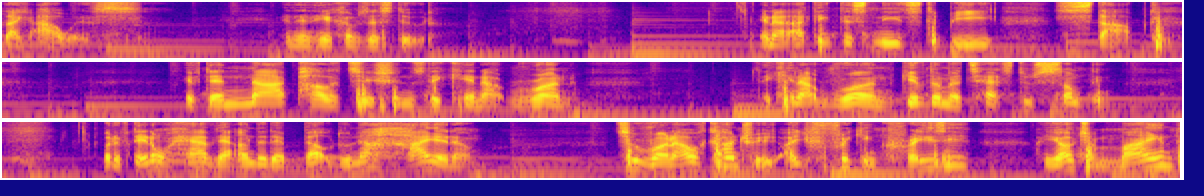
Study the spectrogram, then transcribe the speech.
like ours. And then here comes this dude. And I, I think this needs to be stopped. If they're not politicians, they cannot run. They cannot run. Give them a test, do something. But if they don't have that under their belt, do not hire them to run our country. Are you freaking crazy? Are you out your mind?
